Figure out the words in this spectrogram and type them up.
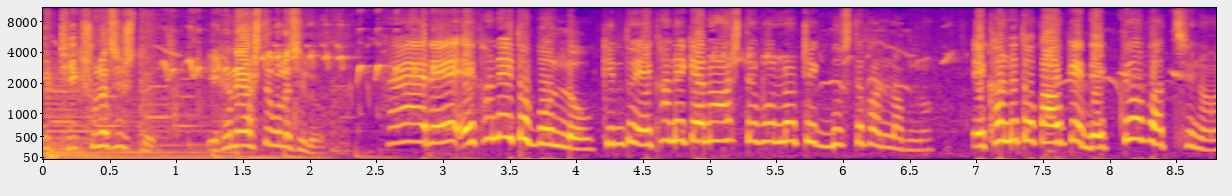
তুই ঠিক শুনেছিস তো? এখানে আসতে বলেছিল। হ্যাঁ রে এখানেই তো বলল। কিন্তু এখানে কেন আসতে বলল ঠিক বুঝতে পারলাম না। এখানে তো কাউকে দেখতেও পাচ্ছি না।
